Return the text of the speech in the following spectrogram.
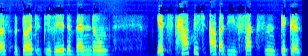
was bedeutet die Redewendung, jetzt habe ich aber die Faxen dicke.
